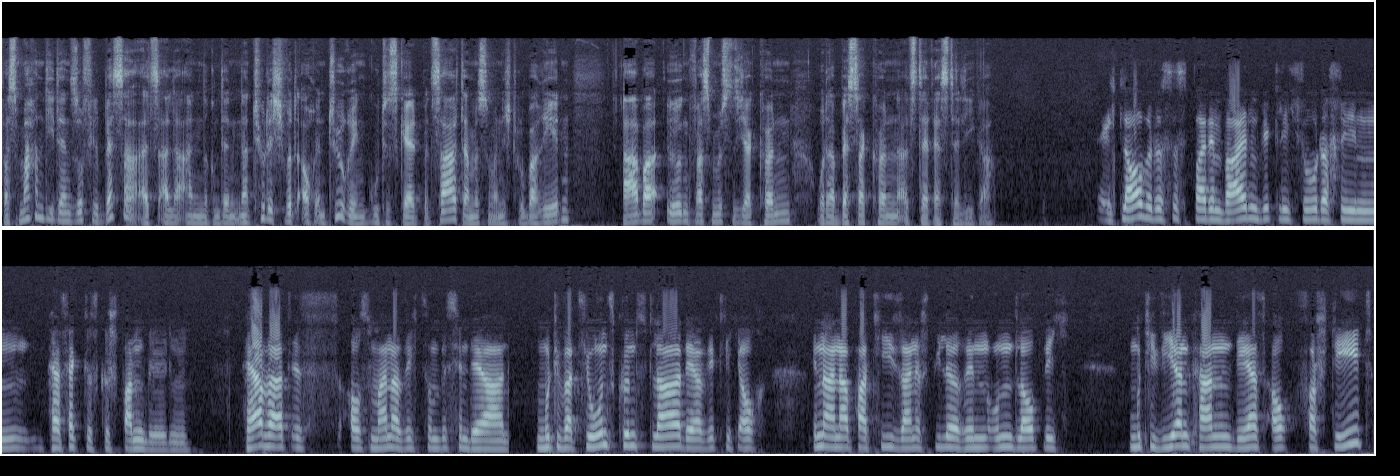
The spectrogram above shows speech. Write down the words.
Was machen die denn so viel besser als alle anderen? Denn natürlich wird auch in Thüringen gutes Geld bezahlt, da müssen wir nicht drüber reden. Aber irgendwas müssen sie ja können oder besser können als der Rest der Liga. Ich glaube, das ist bei den beiden wirklich so, dass sie ein perfektes Gespann bilden. Herbert ist aus meiner Sicht so ein bisschen der Motivationskünstler, der wirklich auch in einer Partie seine Spielerinnen unglaublich motivieren kann, der es auch versteht,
